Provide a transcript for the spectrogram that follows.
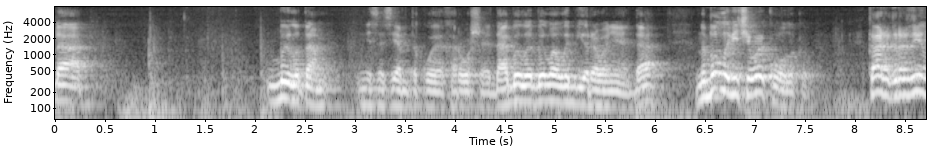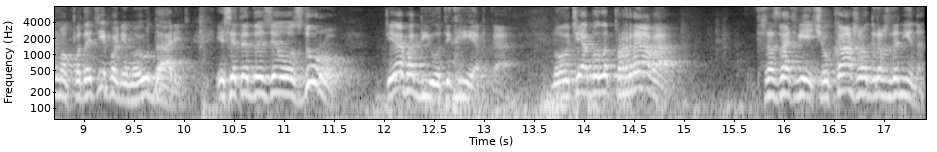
Да, было там не совсем такое хорошее, да, было, было лоббирование, да, но был вечевой колокол. Каждый гражданин мог подойти по нему и ударить. Если ты это сделал с дуру, тебя побьют и крепко. Но у тебя было право созвать вечер у каждого гражданина.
